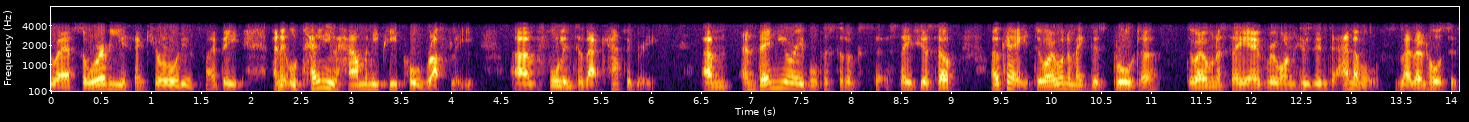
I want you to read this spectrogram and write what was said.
US or wherever you think your audience might be, and it will tell you how many people roughly um, fall into that category. Um, and then you're able to sort of say to yourself, okay, do I want to make this broader? Do I want to say everyone who's into animals, let alone horses?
